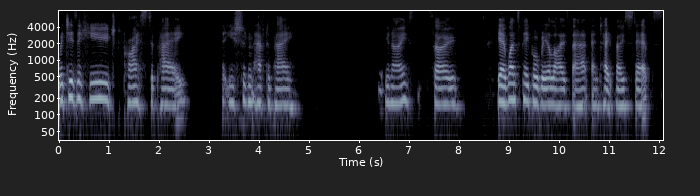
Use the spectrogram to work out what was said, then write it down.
which is a huge price to pay that you shouldn't have to pay. You know, so yeah, once people realize that and take those steps,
